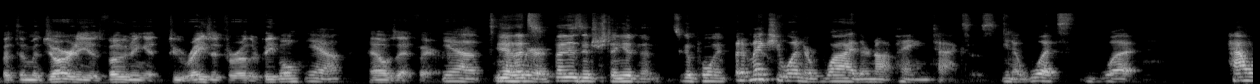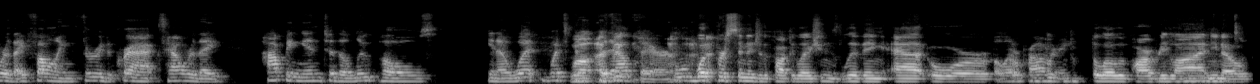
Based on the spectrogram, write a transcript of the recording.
but the majority is voting it to raise it for other people, Yeah. How is that fair? Yeah. It's Yeah, kinda that's weird. that is interesting, isn't it? It's a good point. But it makes you wonder why they're not paying taxes. You know, what's what, how are they falling through the cracks? How are they hopping into the loopholes You know, what, what's been Well, I put out there? Well, what percentage of the population is living at or Below or b- poverty. b- below the poverty line? You know,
